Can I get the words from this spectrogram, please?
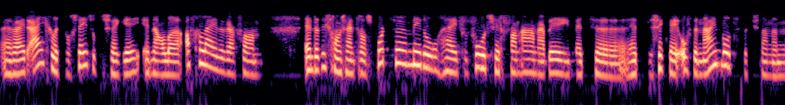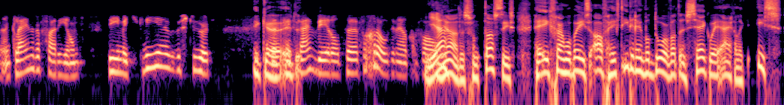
hij rijdt eigenlijk nog steeds op de Segway en alle afgeleiden daarvan. En dat is gewoon zijn transportmiddel. Hij vervoert zich van A naar B met het, de Segway of de Ninebot. Dat is dan een, een, kleinere variant die je met je knieën bestuurt. Ik, uh, dat heeft zijn wereld uh, vergroot in elk geval. Ja, ja dat is fantastisch. Hey, ik vraag me opeens af, heeft iedereen wel door wat een Segway eigenlijk is?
